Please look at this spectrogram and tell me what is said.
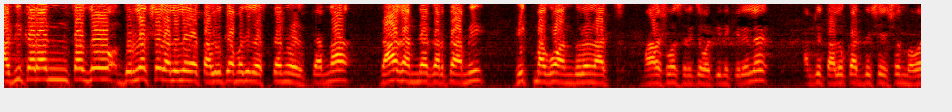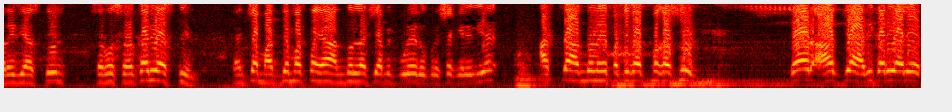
अधिकाऱ्यांचा जो दुर्लक्ष झालेला आहे या तालुक्यामधील रस्त्यांवर त्यांना जाग आणण्याकरता आम्ही भीक मागो आंदोलन आज महाराष्ट्र सेनेच्या वतीने केलेलं आहे. आमचे तालुका अध्यक्ष यशवंत भवारेजी असतील सर्व सहकारी असतील त्यांच्या माध्यमातून या आंदोलनाची आम्ही पुढे रूपरेषा केलेली आहे. आजचं आंदोलन हे प्रतिकात्मक असून जर आज जे अधिकारी आले आहेत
